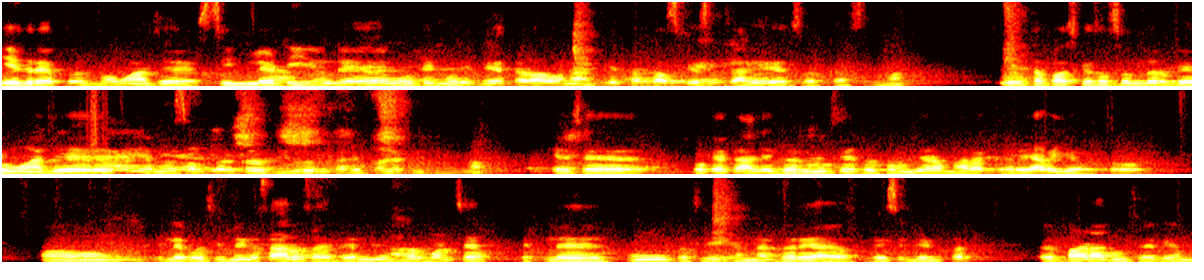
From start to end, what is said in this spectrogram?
એ જ રેફરન્સમાં હું આજે સિમલેટી અને મોટી મોટી બે તળાવોના જે તપાસ કેસો ચાલી રહ્યા સરકારશ્રીમાં, એ તપાસ કેસો સંદર્ભે હું આજે એમનો સંપર્ક કરું નિવૃત્ત કાર્યપાલક ઇજનેરનો એ છે, તો કે આજે ગરમી છે, તો તમે જરા મારા ઘરે આવી જાઓ તો એટલે પછી મેં સારું સાહેબ, એમની ઉંમર પણ છે, એટલે હું પછી એમના ઘરે આવ્યો, રેસિડેન્ટ પર. ભાડાનું છે કે એમ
